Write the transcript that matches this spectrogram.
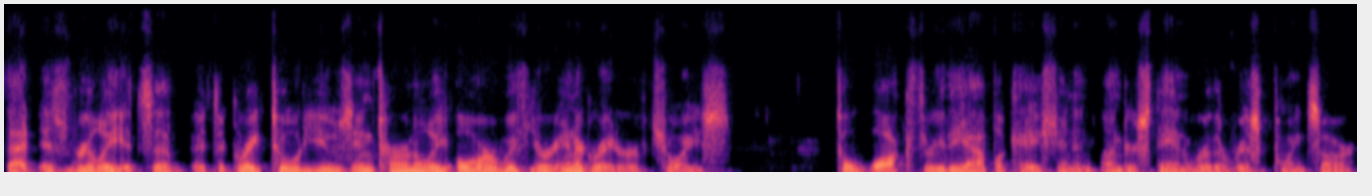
that is really it's a it's a great tool to use internally or with your integrator of choice to walk through the application and understand where the risk points are.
